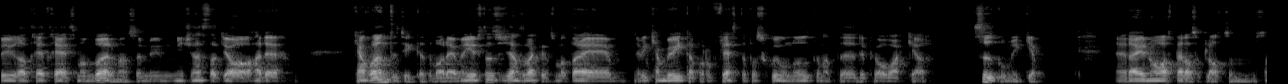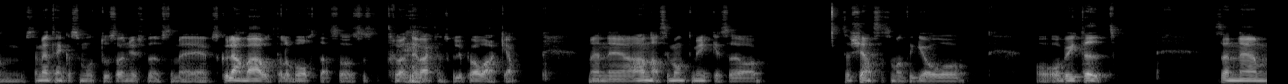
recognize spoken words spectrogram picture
4-3-3 som man började med så är min, min känsla att jag hade kanske inte tyckte att det var det. Men just nu så känns det verkligen som att det är, vi kan byta på de flesta positioner utan att det, det påverkar supermycket. Eh, det är ju några spelare såklart som, som, som jag tänker som Ottosson just nu som är, skulle han vara out eller borta så, så tror jag att det verkligen skulle påverka. Men eh, annars i mångt och mycket så, så känns det som att det går att, att, att byta ut. Sen eh,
